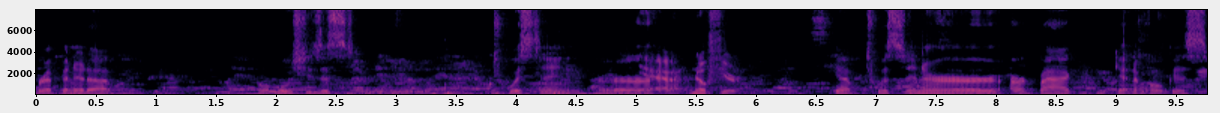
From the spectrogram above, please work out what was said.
ripping it up. Oh, she's just twisting her. Yeah, no fear. Yep, twisting her arc back, getting a focus.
